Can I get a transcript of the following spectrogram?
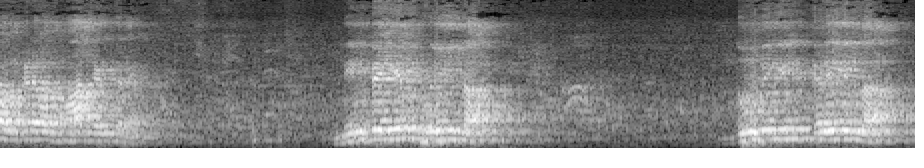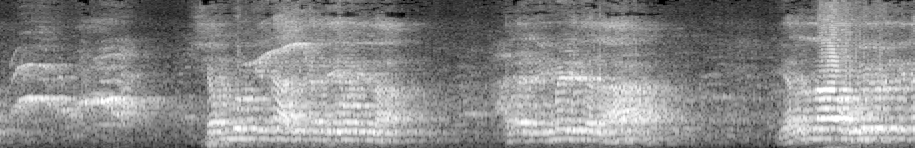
ಒಂದ್ ಕಡೆ ಒಂದು ಮಾತು ಹೇಳ್ತಾರೆ ನಿಂಬೆಗೆ ಹುಳಿ ಇಲ್ಲ ದುಂಬಿಗೆ ಕರಿ ಇಲ್ಲ ಶಂಭುಗಿನ ಅದಕ್ಕೆ ದೇವರಿಲ್ಲ. ಅಂದ್ರೆ ನಿಂಬೆ ಇದೆಯಲ್ಲ ಎಲ್ಲ ಹುಳಿಗಳಿಗಿಂತ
